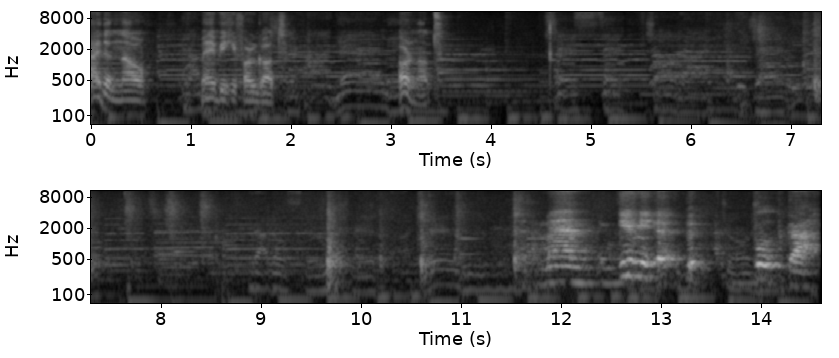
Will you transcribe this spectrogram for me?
I don't know, maybe he forgot. Or not. Man, give me the, the vodka.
